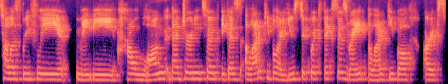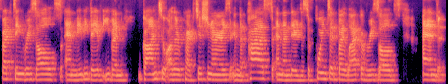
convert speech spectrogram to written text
tell us briefly maybe how long that journey took? Because a lot of people are used to quick fixes right? A lot of people are expecting results and maybe they've even gone to other practitioners in the past and then they're disappointed by lack of results. And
